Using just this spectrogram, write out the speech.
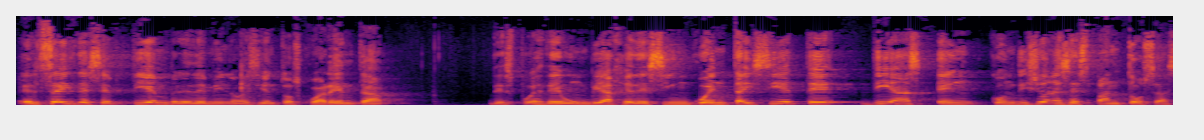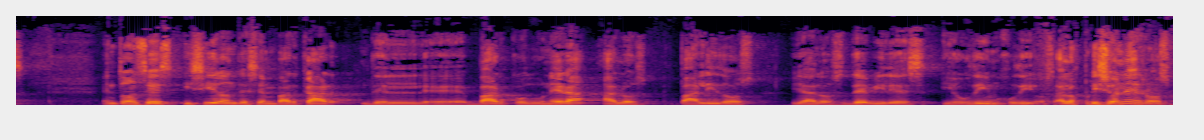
el 6 de septiembre de 1940, después de un viaje de 57 días en condiciones espantosas, entonces hicieron desembarcar del eh, barco Dunera a los pálidos y a los débiles Yehudim judíos, a los prisioneros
